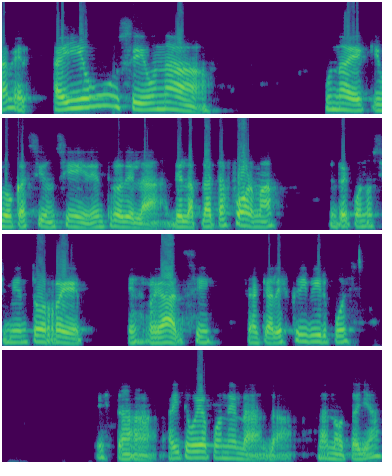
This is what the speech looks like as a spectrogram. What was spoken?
A ver, ahí hubo sí una, una equivocación, sí, dentro de la, de la plataforma. el reconocimiento red es real, sí. O sea que al escribir, pues, está, ahí te voy a poner la, la nota ya.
